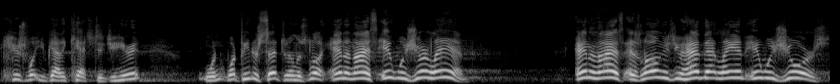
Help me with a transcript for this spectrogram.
here's what you've got to catch. Did you hear it? When, what Peter said to him was, Look, Ananias, it was your land. Ananias, as long as you had that land, it was yours.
